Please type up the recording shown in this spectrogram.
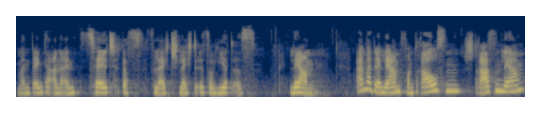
Man denke an ein Zelt, das vielleicht schlecht isoliert ist. Lärm. Einmal der Lärm von draußen, Straßenlärm,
